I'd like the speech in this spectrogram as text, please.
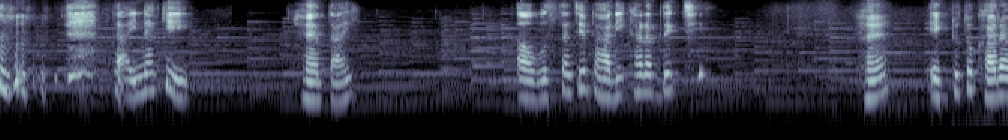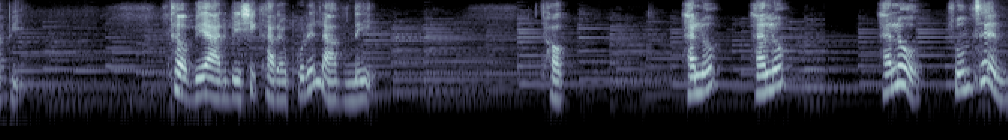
তাই নাকি? হ্যাঁ তাই। অবস্থা যে ভারী খারাপ দেখছি? হ্যাঁ একটু তো খারাপই। তবে আর বেশি খারাপ করে লাভ নেই। ঠক। হ্যালো হ্যালো হ্যালো, শুনছেন?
